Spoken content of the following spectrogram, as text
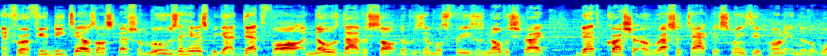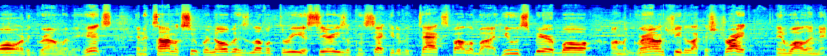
And for a few details on special moves of his, we got Death Fall, a nosedive assault that resembles Frieza's Nova Strike, Death Crusher, a rush attack that swings the opponent into the wall or the ground when it hits, and Atomic Supernova, his level 3, a series of consecutive attacks followed by a huge spirit ball on the ground treated like a strike, and while in the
